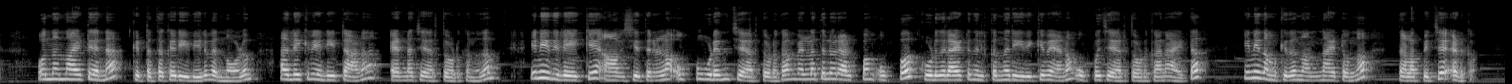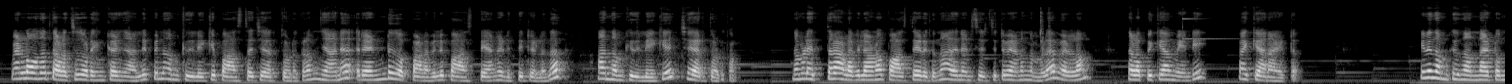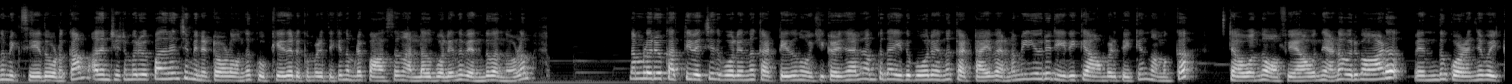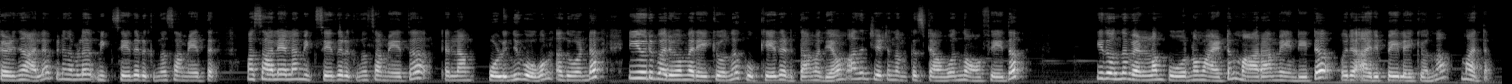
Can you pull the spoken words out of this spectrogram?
ഒന്നൊന്നായിട്ട് തന്നെ കിട്ടത്തക്ക രീതിയിൽ വന്നോളും. അതിലേക്ക് വേണ്ടിയിട്ടാണ് എണ്ണ ചേർത്ത് കൊടുക്കുന്നത്. ഇനി ഇതിലേക്ക് ആവശ്യത്തിനുള്ള ഉപ്പ് കൂടി ഒന്ന് ചേർത്ത് കൊടുക്കാം. വെള്ളത്തിൽ ഒരല്പം ഉപ്പ് കൂടുതലായിട്ട് നിൽക്കുന്ന രീതിക്ക് വേണം ഉപ്പ് ചേർത്ത് കൊടുക്കാനായിട്ട്. ഇനി നമുക്കിത് നന്നായിട്ടൊന്ന് തിളപ്പിച്ച് എടുക്കാം. വെള്ളം ഒന്ന് തിളച്ച് തുടങ്ങിക്കഴിഞ്ഞാൽ പിന്നെ നമുക്കിതിലേക്ക് പാസ്ത ചേർത്ത് കൊടുക്കണം. ഞാൻ രണ്ട് കപ്പ് അളവിൽ പാസ്തയാണ് എടുത്തിട്ടുള്ളത്. അത് നമുക്കിതിലേക്ക് ചേർത്ത് കൊടുക്കാം. നമ്മൾ എത്ര അളവിലാണോ പാസ്ത എടുക്കുന്നത് അതിനനുസരിച്ചിട്ട് വേണം നമ്മൾ വെള്ളം തിളപ്പിക്കാൻ വേണ്ടി വയ്ക്കാനായിട്ട്. ഇനി നമുക്ക് നന്നായിട്ടൊന്ന് മിക്സ് ചെയ്ത് കൊടുക്കാം. അതിനുശേഷം ഒരു പതിനഞ്ച് മിനിറ്റോളം ഒന്ന് കുക്ക് ചെയ്തെടുക്കുമ്പോഴത്തേക്കും നമ്മുടെ പാസ്ത നല്ലതുപോലെ ഒന്ന് വെന്ത് വന്നോളും. നമ്മളൊരു കത്തി വെച്ച് ഇതുപോലെ ഒന്ന് കട്ട് ചെയ്ത് നോക്കിക്കഴിഞ്ഞാൽ നമുക്ക് ഇതുപോലെ ഒന്ന് കട്ടായി വരണം. ഈ ഒരു രീതിക്ക് ആകുമ്പോഴത്തേക്കും നമുക്ക് സ്റ്റൗ ഒന്ന് ഓഫ് ചെയ്യാവുന്നതാണ്. ഒരുപാട് വെന്ത് കുഴഞ്ഞു പോയി കഴിഞ്ഞാൽ പിന്നെ നമ്മൾ മിക്സ് ചെയ്തെടുക്കുന്ന സമയത്ത് മസാലയെല്ലാം മിക്സ് ചെയ്തെടുക്കുന്ന സമയത്ത് എല്ലാം പൊളിഞ്ഞു പോകും. അതുകൊണ്ട് ഈ ഒരു പരുവം വരേക്കും ഒന്ന് കുക്ക് ചെയ്തെടുത്താൽ മതിയാവും. അതിനുശേഷം നമുക്ക് സ്റ്റൗ ഒന്ന് ഓഫ് ചെയ്ത് ഇതൊന്ന് വെള്ളം പൂർണമായിട്ടും മാറാൻ വേണ്ടിയിട്ട് ഒരു അരിപ്പയിലേക്കൊന്ന് മാറ്റാം.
